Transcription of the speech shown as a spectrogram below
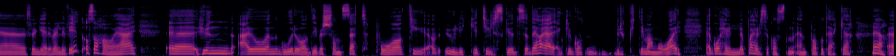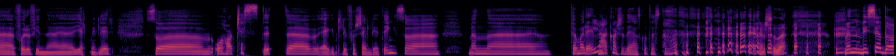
eh, fungerer veldig fint. Og så har jeg eh, Hun er jo en god rådgiver sånn sett på ulike tilskudd, så det har jeg egentlig gått, brukt i mange år. Jeg går heller på helsekosten enn på apoteket Ja. for å finne hjelpemidler. Så, og har testet egentlig forskjellige ting, så Men Femorell er kanskje det jeg skal teste nå. det er kanskje det. Men hvis jeg da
